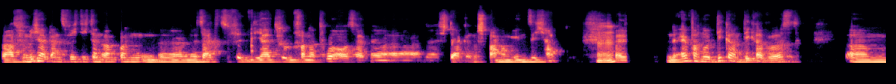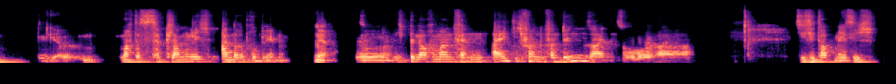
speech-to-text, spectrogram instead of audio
war es für mich halt ganz wichtig, dann irgendwann äh, eine Seite zu finden, die halt schon von Natur aus halt eine, äh, eine stärkere Spannung in sich hat. Mhm. Weil wenn du einfach nur dicker und dicker wirst, ähm, macht das klanglich andere Probleme. Ja. Also ich bin auch immer ein Fan eigentlich von, von dünnen Seiten, so äh, CC Top-mäßig.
